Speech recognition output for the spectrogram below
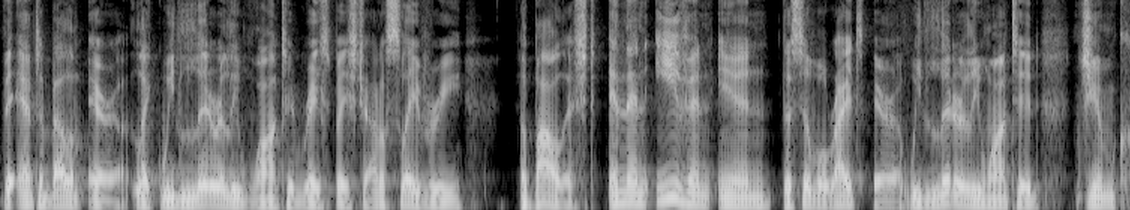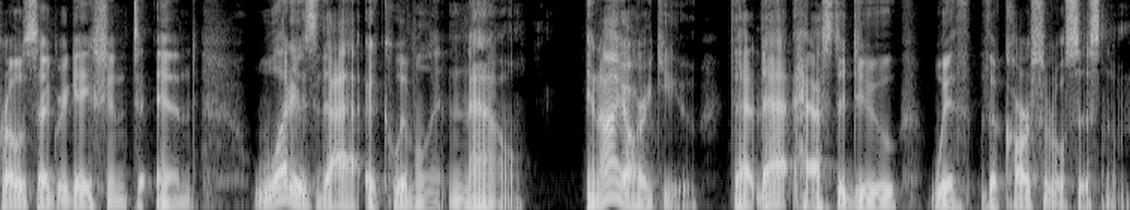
the antebellum era. Like we literally wanted race based chattel slavery abolished. And then even in the civil rights era, we literally wanted Jim Crow segregation to end. What is that equivalent now? And I argue that that has to do with the carceral system.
